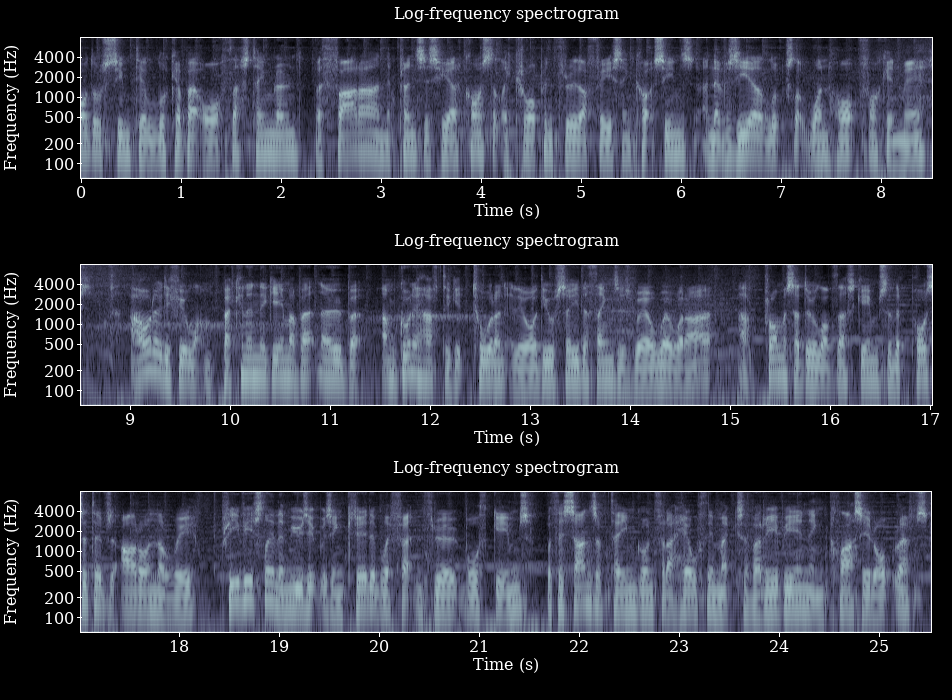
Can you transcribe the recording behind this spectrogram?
models seem to look a bit off this time round, with Farah and the Prince's hair constantly cropping through their face in cutscenes and the Vizier looks like one hot fucking mess. I already feel like I'm picking in the game a bit now, but I'm going to have to get tore into the audio side of things as well where we're at. I promise I do love this game, so the positives are on their way. Previously, the music was incredibly fitting throughout both games, with the Sands of Time going for a healthy mix of Arabian and classy rock riffs,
